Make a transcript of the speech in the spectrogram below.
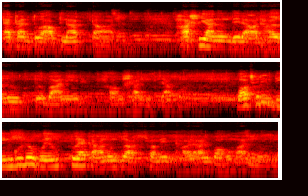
একান্ত আপনার, তাঁর। হাসি আনন্দের আধার উঠত বাণীর সংসার উদযাপন বছরের দিনগুলো হয়ে উঠত এক আনন্দ আশ্রমের ধারার বহমান নদী।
